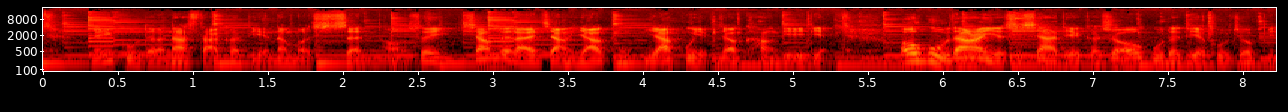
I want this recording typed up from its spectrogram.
美股的纳斯达克跌那么深哦，所以相对来讲，雅股雅股也比较抗跌一点。欧股当然也是下跌，可是欧股的跌幅就比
